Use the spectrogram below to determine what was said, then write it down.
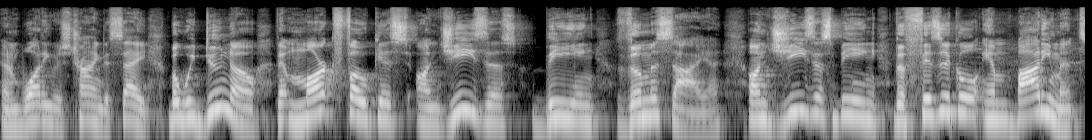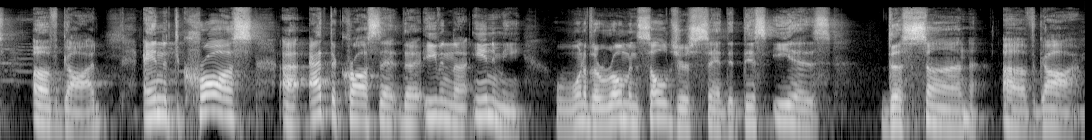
and what he was trying to say. But we do know that Mark focused on Jesus being the Messiah, on Jesus being the physical embodiment of God. And at the cross, uh, at the cross, that the, even the enemy, one of the Roman soldiers said that this is the Son of God.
